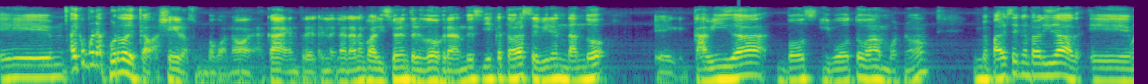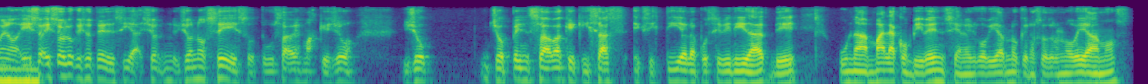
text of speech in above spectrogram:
eh, hay como un acuerdo de caballeros un poco, ¿no? Acá, entre la, gran coalición entre los dos grandes, y es que hasta ahora se vienen dando eh, cabida, voz y voto ambos, ¿no? Me parece que en realidad... Eh, bueno, eso, eso es lo que yo te decía, yo, yo no sé eso, tú sabes más que yo. Yo yo pensaba que quizás existía la posibilidad de una mala convivencia en el gobierno que nosotros no veamos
